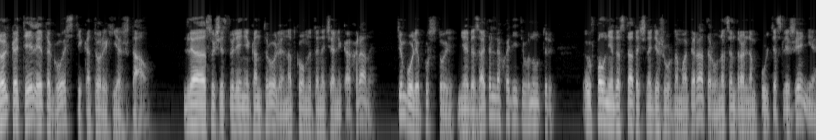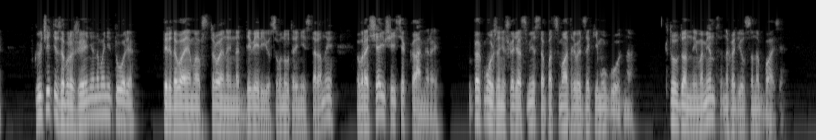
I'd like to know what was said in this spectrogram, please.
Только те это гости, которых я ждал? Для осуществления контроля над комнатой начальника охраны, тем более пустой, не обязательно входить внутрь. Вполне достаточно дежурному оператору на центральном пульте слежения включить изображение на мониторе, передаваемое встроенной над дверью с внутренней стороны вращающейся камерой, как можно, не сходя с места, подсматривать за кем угодно, кто в данный момент находился на базе.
